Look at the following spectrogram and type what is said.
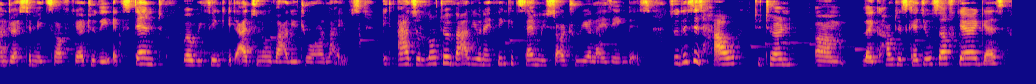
underestimate self care to the extent where we think it adds no value to our lives. It adds a lot of value, and I think it's time we start realizing this. So, this is how to turn, um, like how to schedule self care, I guess.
